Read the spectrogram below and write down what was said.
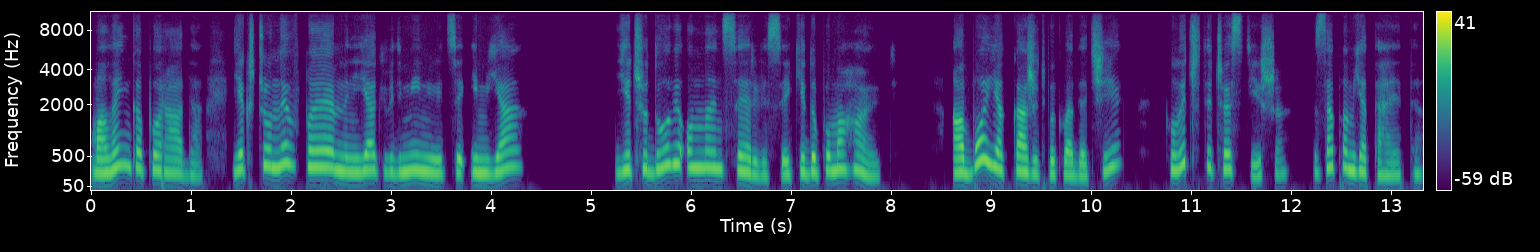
Маленька порада. Якщо не впевнені, як відмінюється ім'я, є чудові онлайн-сервіси, які допомагають. Або, як кажуть викладачі, кличте частіше. Запам'ятаєте.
